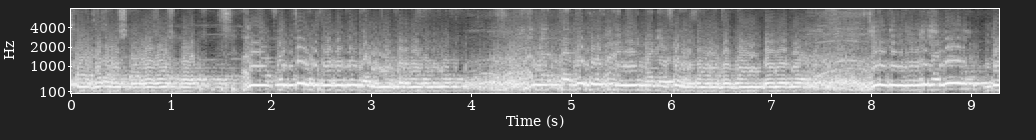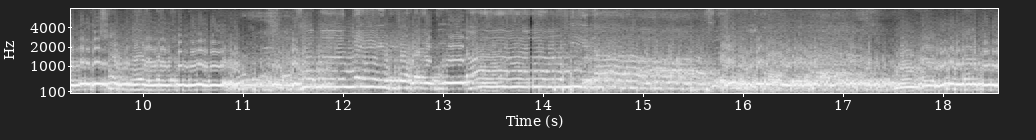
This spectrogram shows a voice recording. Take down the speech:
শাহজাহান শাহজাহান সাহেব আল্লাহ প্রত্যেক প্রভুকে জন্ম করবেন আল্লাহ তাদের রুহানি মানে ফেলে আমাদের গ্রহণ করবে যে দিন জমি যাবে নবীর সামনে জমানে পড়াই দিয়ে রাম মোহাম্মদ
